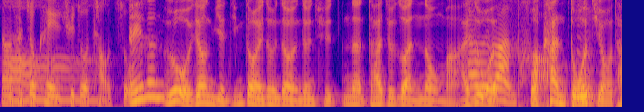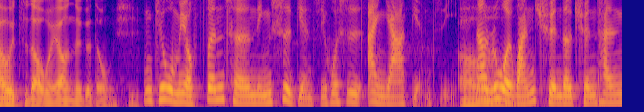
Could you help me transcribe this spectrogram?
然后他就可以去做操作。哎，那如果我这样眼睛动来动去动来动去，那他就乱弄嘛？还是我我看多久他会知道我要那个东西？嗯，其实我们有分成凝视点击或是按压点击。那如果完全的全瘫，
